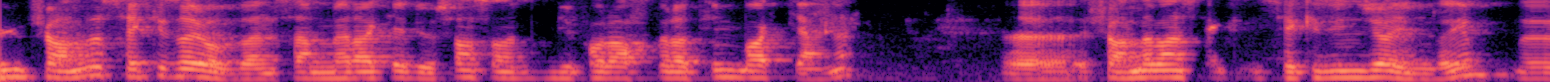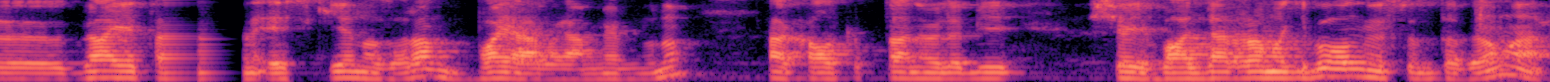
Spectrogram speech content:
benim şu anda 8 ay oldu. Hani sen merak ediyorsan sana before after atayım bak yani. Ee, şu anda ben 8. ayımdayım. Ee, gayet hani eskiye nazaran baya baya memnunum. Ha kalkıp da hani öyle bir şey Valderrama gibi olmuyorsun tabii ama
